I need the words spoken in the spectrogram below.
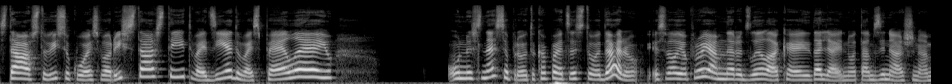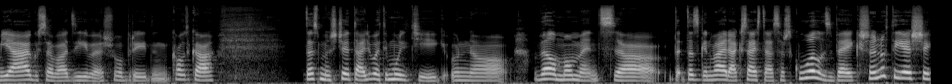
stāstu visu, ko es varu izstāstīt, vai dziedu, vai spēlēju. Un es nesaprotu, kāpēc es to daru. Es vēl joprojām neredzu lielākajai daļai no tām zināšanām jēgu savā dzīvē šobrīd. Un kaut kā tas man šķiet ļoti muļķīgi. Un uh, vēl moments, uh, tas gan vairāk saistās ar skolas beigšanu tieši.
